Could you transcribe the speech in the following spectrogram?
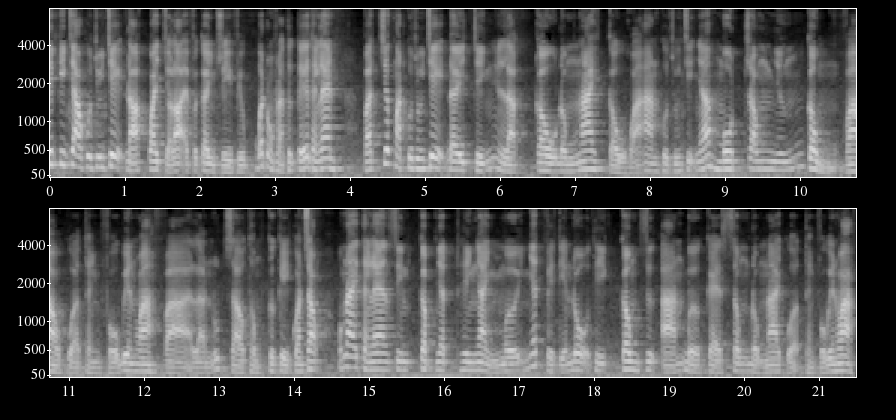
Xin kính chào cô chú anh chị đã quay trở lại với kênh review bất động sản thực tế Thành Lên. Và trước mặt cô chú anh chị đây chính là cầu Đồng Nai, cầu Hóa An cô chú anh chị nhé. Một trong những cổng vào của thành phố Biên Hòa và là nút giao thông cực kỳ quan trọng. Hôm nay Thành Lan xin cập nhật hình ảnh mới nhất về tiến độ thi công dự án bờ kè sông Đồng Nai của thành phố Biên Hòa.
